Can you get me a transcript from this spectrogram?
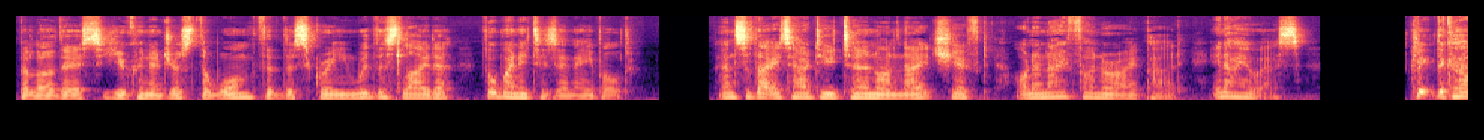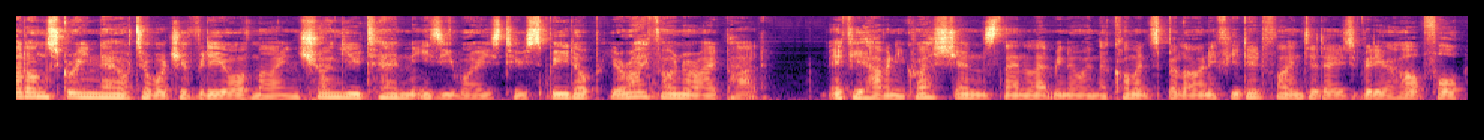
Below this, you can adjust the warmth of the screen with the slider for when it is enabled. And so that is how to turn on night shift on an iPhone or iPad in iOS. Click the card on screen now to watch a video of mine showing you 10 easy ways to speed up your iPhone or iPad. If you have any questions, then let me know in the comments below and if you did find today's video helpful,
